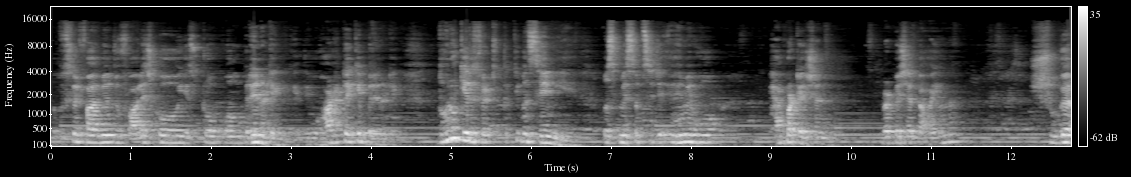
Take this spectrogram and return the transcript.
دوسرے الفاظ میں، جو فالج کو، یہ اسٹروک کو ہم برین اٹیک کہتے ہیں، وہ ہارٹ اٹیک کے برین اٹیک دونوں کے ریسپیکٹر تقریباً سیم ہی ہے اس میں سب سے اہم ہے وہ ہائپر ٹینشن بلڈ پریشر کا ہائی ہونا شوگر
